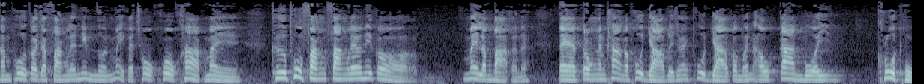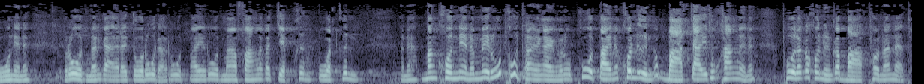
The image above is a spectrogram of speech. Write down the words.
คำพูดก็จะฟังแล้วนิ่มนวลไม่กระโชกโคกคากไม่ คือผู้ฟังฟังแล้วนี่ก็ไม่ลำบากนะ แต่ตรงกันข้ามกับพูดหยาบเลยใช่ไหมพูดหยาบก็เหมือนเอาก้านบวยครูดหูเนี่ยนะรูดเหมือนกับอะไรตัวรูดอะรูดไปรูดมาฟังแล้วก็เจ็บขึ้นปวดขึ้นนะบางคนเนี่ยนะไม่รู้พูดยังไงไม่รู้พูดไปนะคนอื่นก็บาดใจทุกครั้งเลยนะพูดแล้วก็คนอื่นก็บาปเท่านั้นน่ะโท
